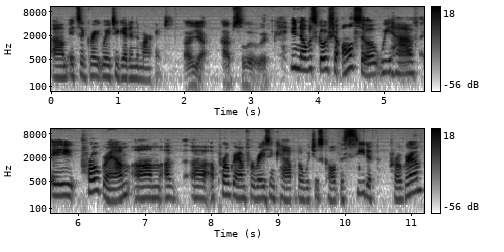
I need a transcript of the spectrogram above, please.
um, it's a great way to get in the market. Uh, yeah, absolutely. In Nova Scotia, also, we have a program, um, a, a program for raising capital, which is called the CEDIF program,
